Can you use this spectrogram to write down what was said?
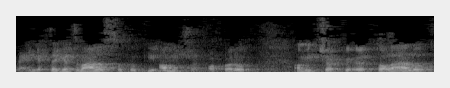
rengeteget választhatok ki, amit csak akarok, amit csak találok,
